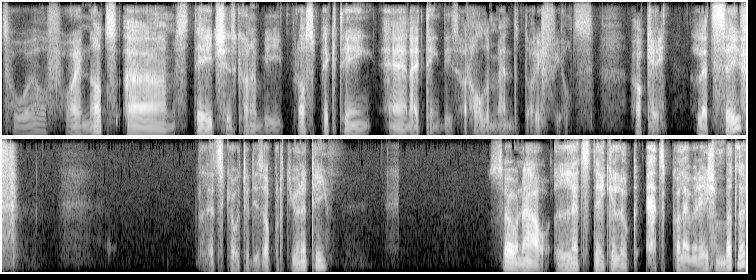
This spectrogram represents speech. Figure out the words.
12, why not? Um, stage is going to be prospecting, and I think these are all the mandatory fields. Okay, let's save. Let's go to this opportunity. So now let's take a look at Collaboration Butler.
